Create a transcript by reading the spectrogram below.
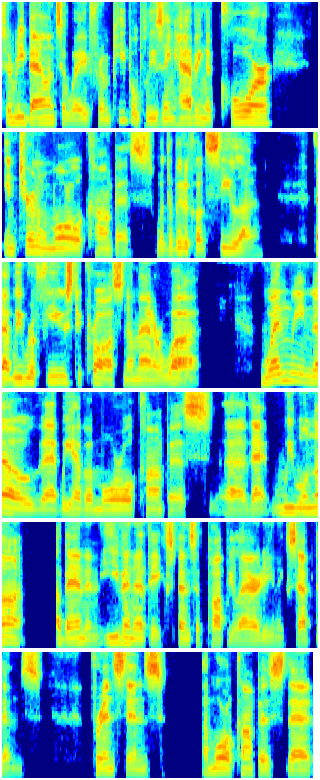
to rebalance away from people pleasing, having a core internal moral compass, what the Buddha called sila, that we refuse to cross no matter what. When we know that we have a moral compass uh, that we will not abandon, even at the expense of popularity and acceptance. For instance, a moral compass that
